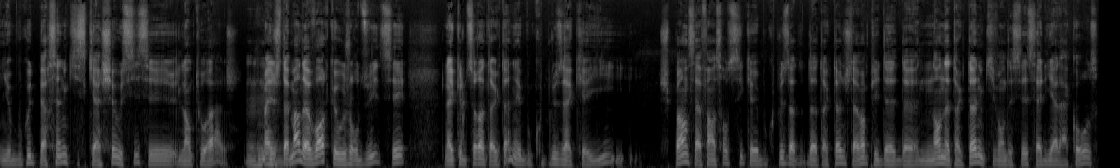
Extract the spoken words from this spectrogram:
il y a beaucoup de personnes qui se cachaient aussi, c'est l'entourage. Mhm. Mais justement, de voir qu'aujourd'hui, tu sais, la culture autochtone est beaucoup plus accueillie, je pense ça fait en sorte aussi qu'il y a beaucoup plus d'aut- d'Autochtones, justement, puis de, de non-autochtones qui vont décider de s'allier à la cause.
